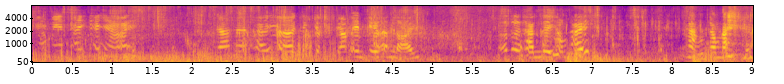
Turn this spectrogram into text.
Cho em thấy cái nhà ơi Cho em thấy uh, chương trình cho em kêu thanh lại Ở Thanh đi không thấy. Nằm trong đây.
